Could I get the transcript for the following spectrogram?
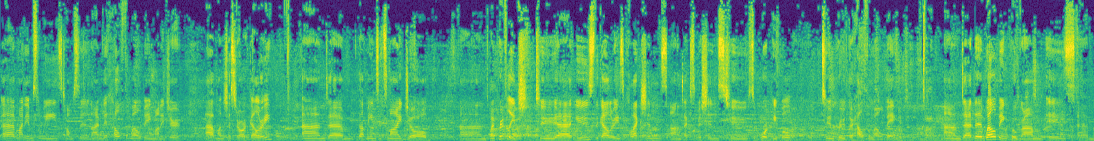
Uh, my name is Louise Thompson. I'm the Health and Wellbeing Manager at Manchester Art Gallery, and um, that means it's my job and my privilege to uh, use the gallery's collections and exhibitions to support people to improve their health and well-being. And uh, the wellbeing program is um,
